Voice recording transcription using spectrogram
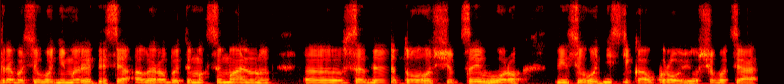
треба сьогодні миритися, але робити максимально е, все для того, щоб цей ворог він сьогодні стікав кров'ю, щоб оця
